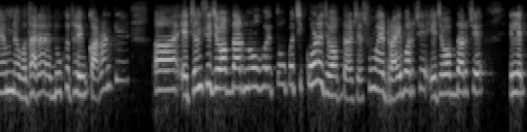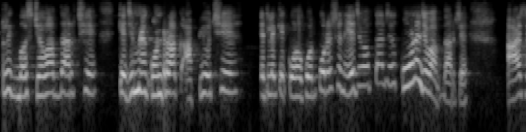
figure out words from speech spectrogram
એમને વધારે દુઃખ થયું. કારણ કે એજન્સી જવાબદાર ન હોય તો પછી કોણ જવાબદાર છે? શું એ ડ્રાઈવર છે? એ જવાબદાર છે? ઇલેક્ટ્રિક બસ જવાબદાર છે? કે જેમણે કોન્ટ્રાક્ટ આપ્યો છે? એટલે કે કોર્પોરેશન એ જવાબદાર છે? કોણ જવાબદાર છે? આજ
